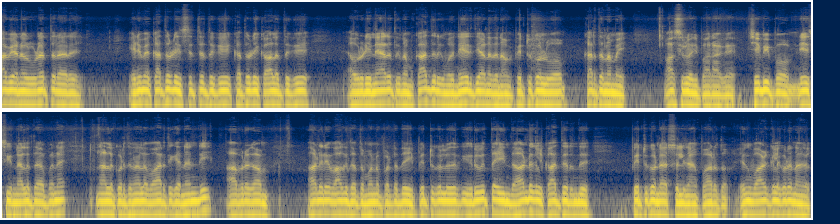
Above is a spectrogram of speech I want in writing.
ஆவியானவர் உணர்த்துறாரு. இனிமேல் கத்தோடைய சித்தத்துக்கு கத்தோடைய காலத்துக்கு அவருடைய நேரத்துக்கு நம்ம காத்திருக்கும்போது நேர்த்தியானதை நாம் பெற்றுக்கொள்வோம். கருத்தை நம்மை ஆசீர்வதிப்பாராக. செபிப்போம். நேசிக்கு நல்ல தகப்பன நல்ல கொடுத்த நல்ல வார்த்தைக்கு நன்றி. ஆபிரகாம் ஆடரே வாக்குத்தத்தம் பண்ணப்பட்டதை பெற்றுக்கொள்வதற்கு இருபத்தைந்து ஆண்டுகள் காத்திருந்து பெற்றுக்கொண்டார் சொல்லி நாங்கள் பார்த்தோம் எங்கள் வாழ்க்கையில் கூட நாங்கள்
